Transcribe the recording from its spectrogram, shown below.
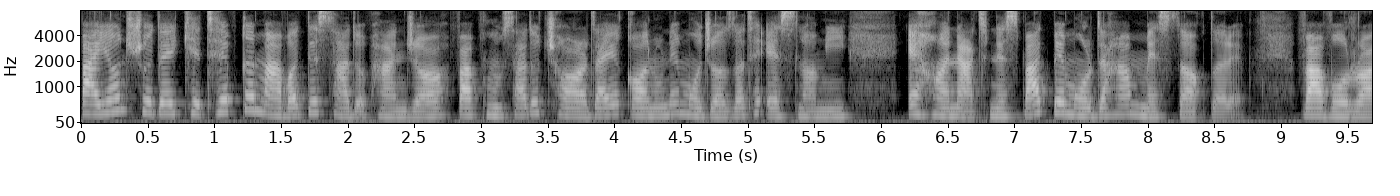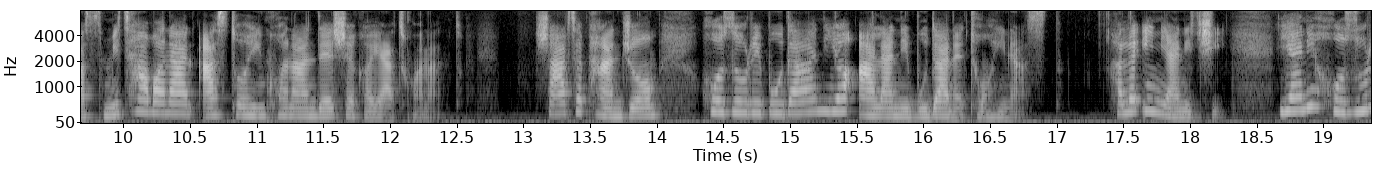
بیان شده که طبق مواد 150 و 514 قانون مجازات اسلامی اهانت نسبت به مرده هم مصداق داره و وراس می توانند از توهین کننده شکایت کنند. شرط پنجم حضوری بودن یا علنی بودن توهین است. حالا این یعنی چی؟ یعنی حضور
